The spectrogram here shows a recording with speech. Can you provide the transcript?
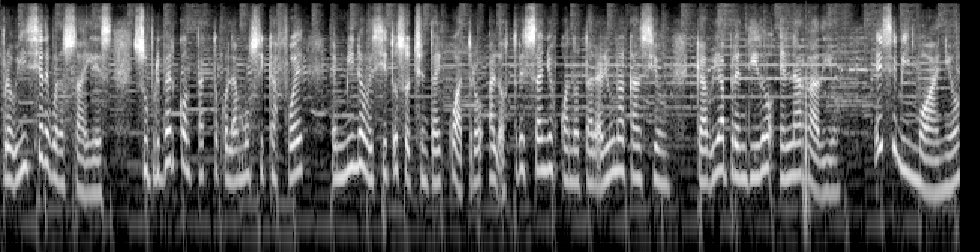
provincia de Buenos Aires. Su primer contacto con la música fue en 1984, a los tres años cuando tarareó una canción que había aprendido en la radio. Ese mismo año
